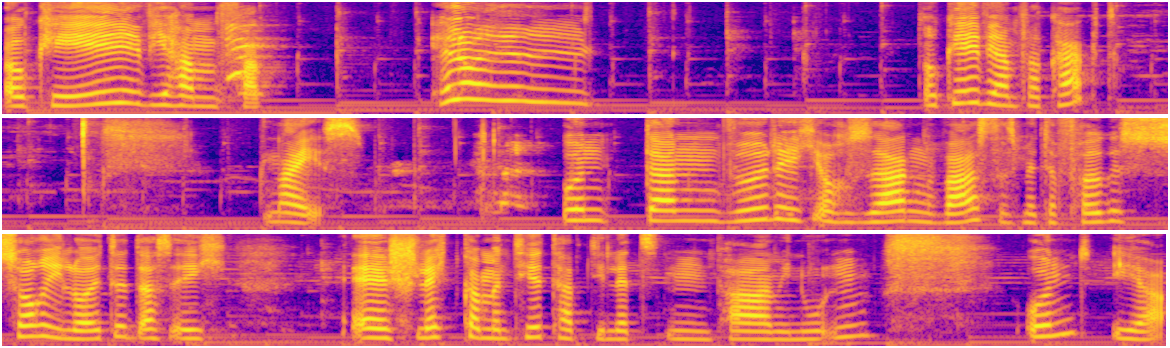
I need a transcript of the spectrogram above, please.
Okay, wir haben ver... Hello. Okay, wir haben verkackt. Nice. Und dann würde ich auch sagen, war es das mit der Folge. Sorry, Leute, dass ich äh, schlecht kommentiert habe die letzten paar Minuten. Und ja.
